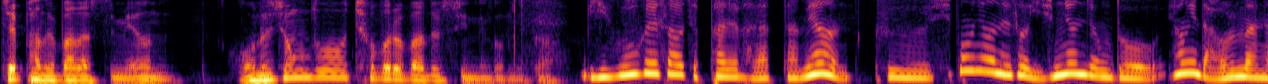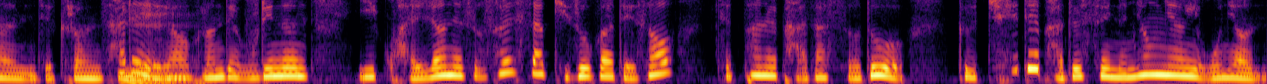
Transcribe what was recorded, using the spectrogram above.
재판을 받았으면 어느 정도 처벌을 받을 수 있는 겁니까? 미국에서 재판을 받았다면 그 15년에서 20년 정도 형이 나올 만한 이제 그런 사례예요. 예. 그런데 우리는 이 관련해서 설사 기소가 돼서 재판을 받았어도 그 최대 받을 수 있는 형량이 5년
